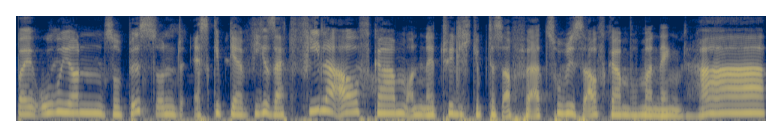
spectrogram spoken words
bei Orion so bist und es gibt ja, wie gesagt, viele Aufgaben und natürlich gibt es auch für Azubis Aufgaben, wo man denkt, ah,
